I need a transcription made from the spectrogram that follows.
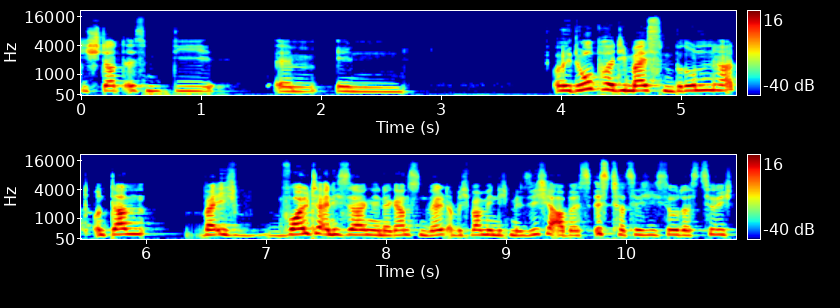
die Stadt ist, die ähm, in Europa die meisten Brunnen hat und dann, weil ich wollte eigentlich sagen in der ganzen Welt, aber ich war mir nicht mehr sicher, aber es ist tatsächlich so, dass Zürich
